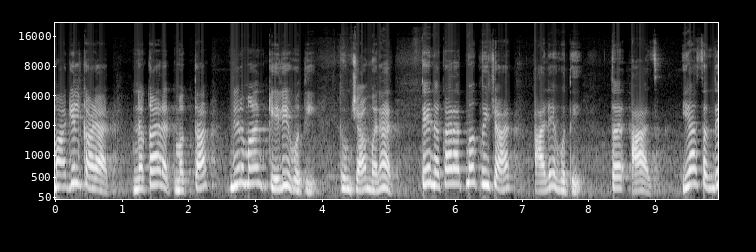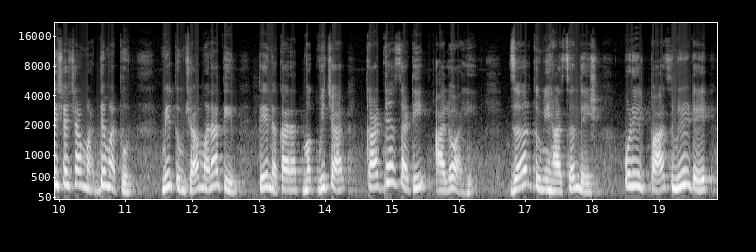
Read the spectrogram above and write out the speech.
मागील काळात नकारात्मकता निर्माण केली होती. तुमच्या मनात ते नकारात्मक विचार आले होते. तर आज या संदेशाच्या माध्यमातून मी तुमच्या मनातील ते नकारात्मक विचार काढण्यासाठी आलो आहे. जर तुम्ही हा संदेश पुढील पाच मिनिटे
